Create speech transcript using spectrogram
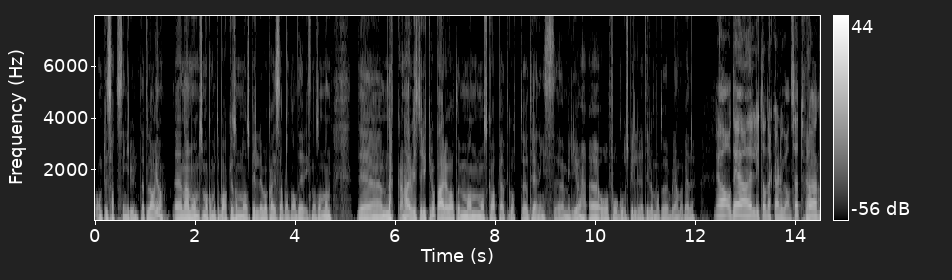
ordentlig satsing rundt et lag. da. Eh, det er noen som har kommet tilbake, som nå spiller ved Kajsa, bl.a. Eriksen og sånn. Men det, nøkkelen her, hvis de rykker opp, er jo at man må skape et godt uh, treningsmiljø uh, og få gode spillere til å måtte bli enda bedre. Ja, og det er litt av nøkkelen uansett. For det er en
